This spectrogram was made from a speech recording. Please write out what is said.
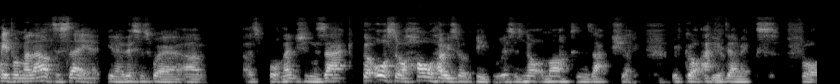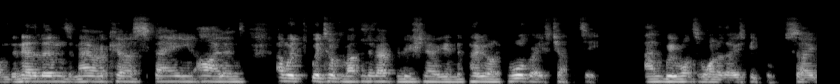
If I'm allowed to say it, you know, this is where um, as aforementioned, Zach, but also a whole host of other people. This is not a Marcus and Zach show. We've got academics from the Netherlands, America, Spain, Ireland, and we're, we're talking about the Revolutionary and Napoleonic War Graves charity. And we want to honour those people. So,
